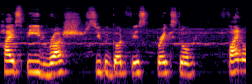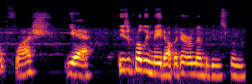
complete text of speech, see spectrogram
High Speed Rush, Super Godfist, Breakstorm, Final Flash. Yeah, these are probably made up. I don't remember these from.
